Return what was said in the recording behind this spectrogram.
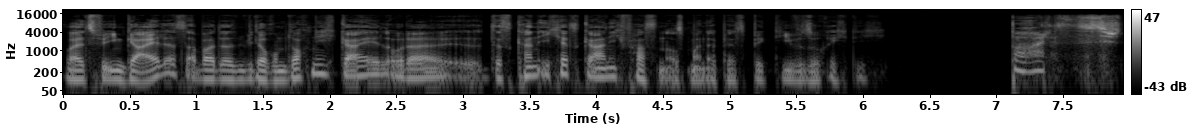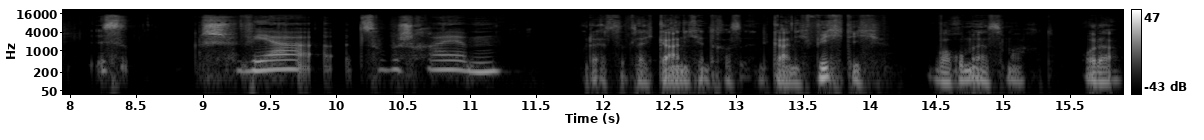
weil es für ihn geil ist, aber dann wiederum doch nicht geil oder das kann ich jetzt gar nicht fassen aus meiner Perspektive so richtig. Boah, das ist, ist schwer zu beschreiben. Oder ist das vielleicht gar nicht interessant, gar nicht wichtig, warum er es macht? Oder?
